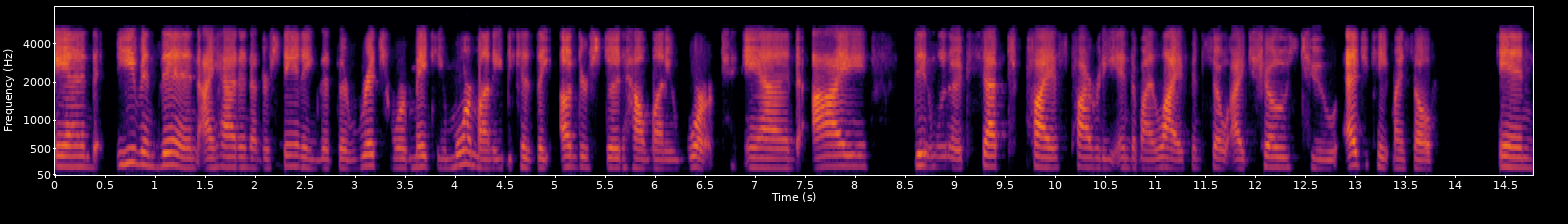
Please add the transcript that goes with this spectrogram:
And even then, I had an understanding that the rich were making more money because they understood how money worked. And I didn't want to accept pious poverty into my life. And so I chose to educate myself in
